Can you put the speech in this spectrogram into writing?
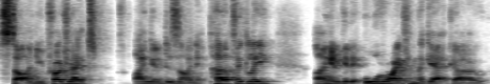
start a new project. I'm going to design it perfectly. I'm going to get it all right from the get-go.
